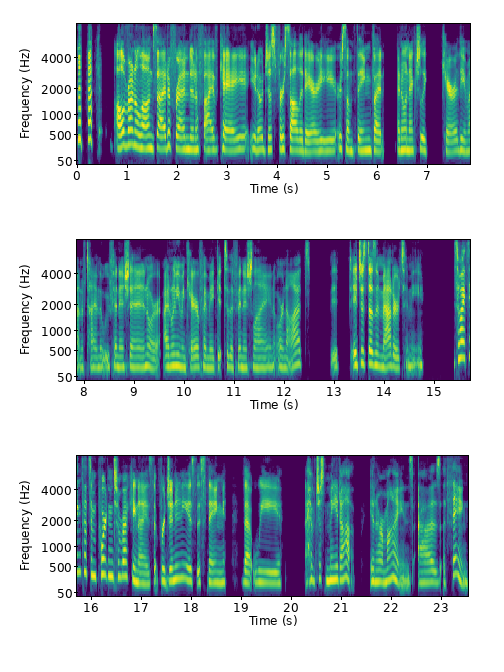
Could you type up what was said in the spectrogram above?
I'll run alongside a friend in a 5K, you know, just for solidarity or something, but I don't actually care the amount of time that we finish in, or I don't even care if I make it to the finish line or not. It, it just doesn't matter to me. So I think that's important to recognize that virginity is this thing that we have just made up in our minds as a thing.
